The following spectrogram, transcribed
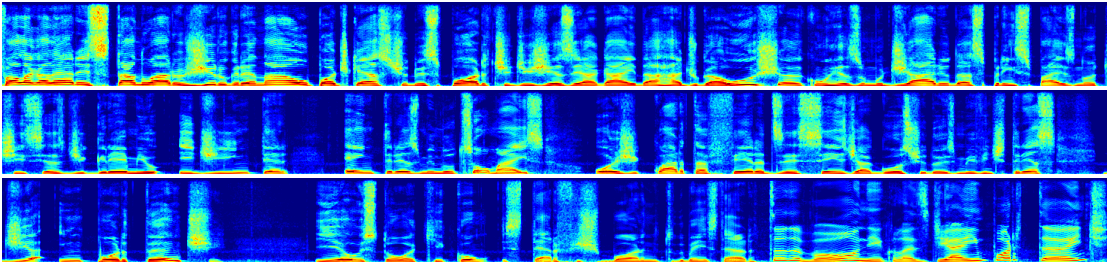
Fala galera, está no ar o Giro Grenal, o podcast do esporte de GZH e da Rádio Gaúcha, com resumo diário das principais notícias de Grêmio e de Inter em 3 minutos ou mais. Hoje, quarta-feira, 16 de agosto de 2023, dia importante. E eu estou aqui com Esther Fishborn. Tudo bem, Esther? Tudo bom, Nicolas? Dia importante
